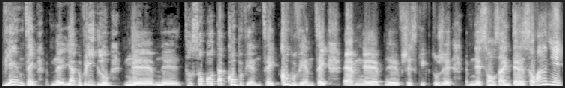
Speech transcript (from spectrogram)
więcej, jak w Lidlu. To sobota, kup więcej, kup więcej. Wszystkich, którzy są zainteresowani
